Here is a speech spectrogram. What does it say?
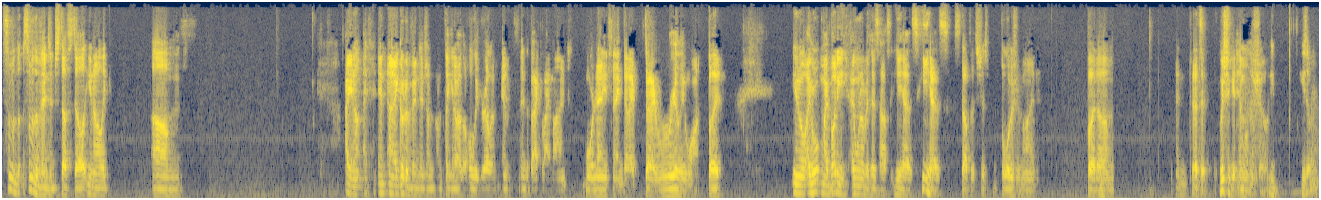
some of the some of the vintage stuff still, you know, like um I you know, I, and, and I go to vintage. I'm, I'm thinking about the Holy Grail in, in, in the back of my mind more than anything that I that I really want. But you know, I go. My buddy, I went over to his house, and he has he has stuff that's just blows your mind. But um, and that's it. We should get him on the show. He he's a.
